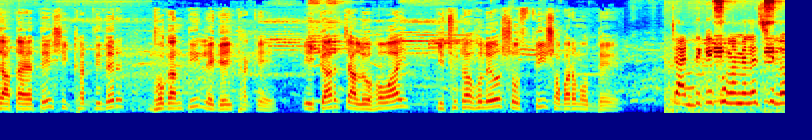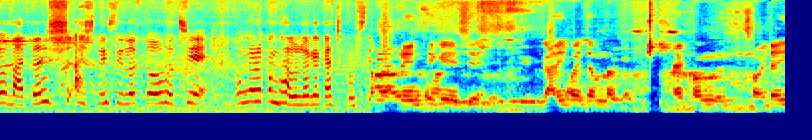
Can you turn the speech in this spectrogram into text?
যাতায়াতে শিক্ষার্থীদের ভোগান্তি লেগেই থাকে। ইকার চালু হওয়ায় কিছুটা হলেও স্বস্তি সবার মধ্যে। চারদিকে খোলামেলা ছিল বাতাস আসতেছিল তো হচ্ছে অন্যরকম ভালো লাগা কাজ করছে। ট্রেন থেকে এসে গাড়ি পাইতাম না। এখন ছয়টাই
